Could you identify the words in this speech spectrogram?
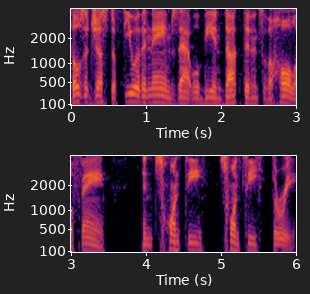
Those are just a few of the names that will be inducted into the Hall of Fame in 2023.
